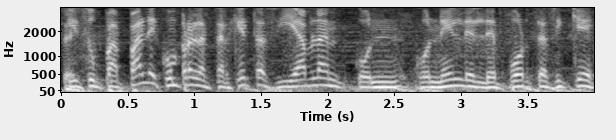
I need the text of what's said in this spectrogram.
y su papá le compra las tarjetas y hablan con, con él del deporte, así que,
